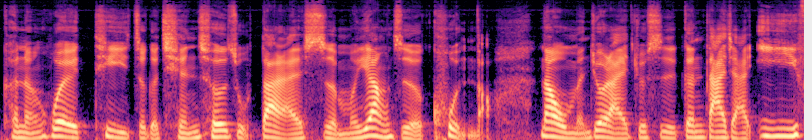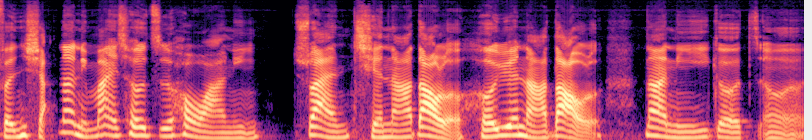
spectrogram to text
可能会替这个前车主带来什么样子的困扰？那我们就来就是跟大家一一分享。那你卖车之后啊，你虽然钱拿到了，合约拿到了，那你一个呃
